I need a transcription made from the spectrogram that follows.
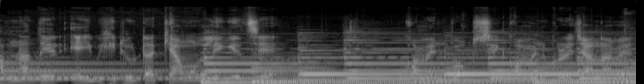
আপনাদের এই ভিডিওটা কেমন লেগেছে? কমেন্ট বক্সে কমেন্ট করে জানাবেন।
